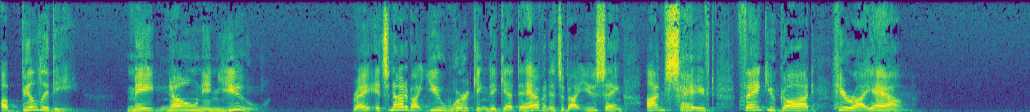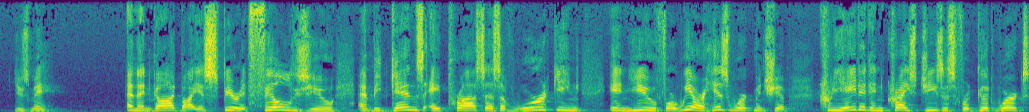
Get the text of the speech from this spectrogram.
ability made known in you. Right? It's not about you working to get to heaven. It's about you saying, I'm saved. Thank you, God. Here I am. Use me. And then God, by His Spirit, fills you and begins a process of working in you. For we are His workmanship, created in Christ Jesus for good works,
